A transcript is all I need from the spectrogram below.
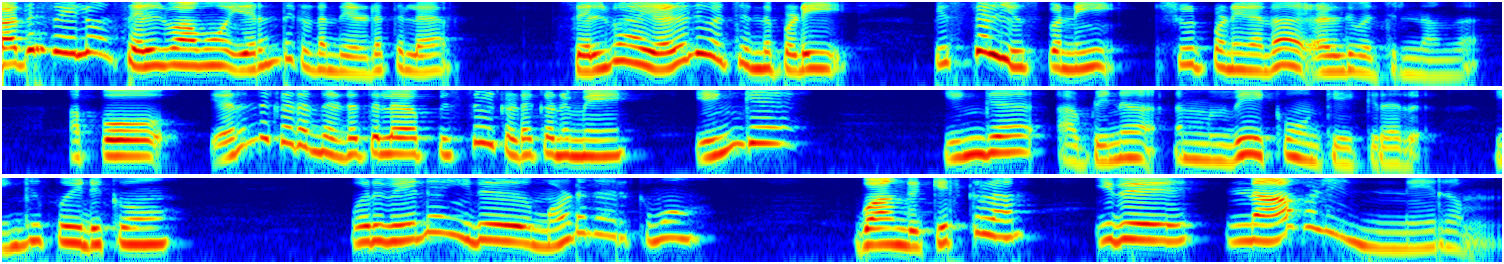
கதிர்வேலும் செல்வாவும் இறந்து கிடந்த இடத்துல செல்வா எழுதி வச்சிருந்தபடி பிஸ்டல் யூஸ் பண்ணி ஷூட் பண்ணினதாக எழுதி வச்சுருந்தாங்க. அப்போது இறந்து கிடந்த இடத்துல பிஸ்டல் கிடக்கணுமே எங்கே? எங்கே? அப்படின்னு நம்ம விவேக்கும் கேட்குறாரு. எங்கே போயிருக்கும் ஒருவேளை இது மாடலாக இருக்குமோ? வாங்க கேட்கலாம். இது நாவலின் நேரம்.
